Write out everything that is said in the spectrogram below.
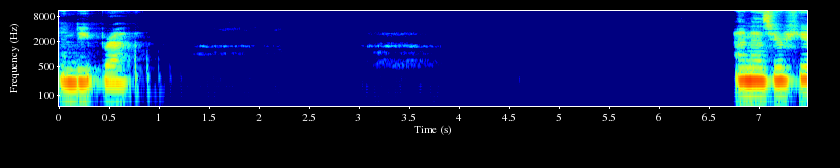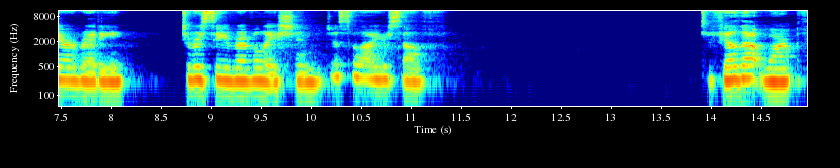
And deep breath. And as you're here ready to receive revelation, just allow yourself to feel that warmth.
